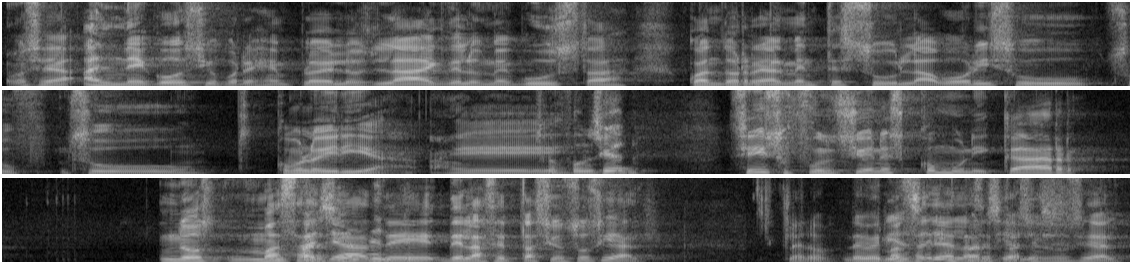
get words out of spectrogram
o sea, al negocio, por ejemplo, de los likes, de los me gusta, cuando realmente su labor y su, su, su ¿cómo lo diría? Eh, su función. Sí, su función es comunicar no, más allá de, la aceptación social. Claro, debería ser. Más allá de la aceptación social.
